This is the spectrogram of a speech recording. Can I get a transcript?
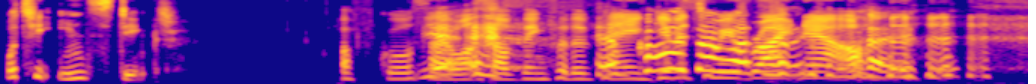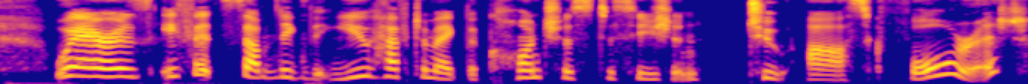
What's your instinct? Of course, Yeah. I want something for the pain. Give it to I me right now. for the pain. Whereas if it's something that you have to make the conscious decision to ask for it,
